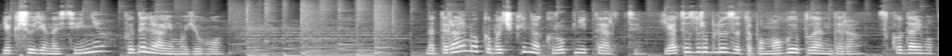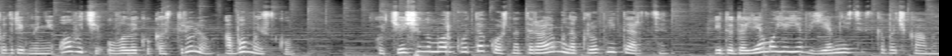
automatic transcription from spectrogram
Якщо є насіння, видаляємо його. Натираємо кабачки на крупній терці. Я це зроблю за допомогою блендера. Складаємо подрібнені овочі у велику кастрюлю або миску. Очищену моркву також натираємо на крупній терці і додаємо її в ємність з кабачками.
